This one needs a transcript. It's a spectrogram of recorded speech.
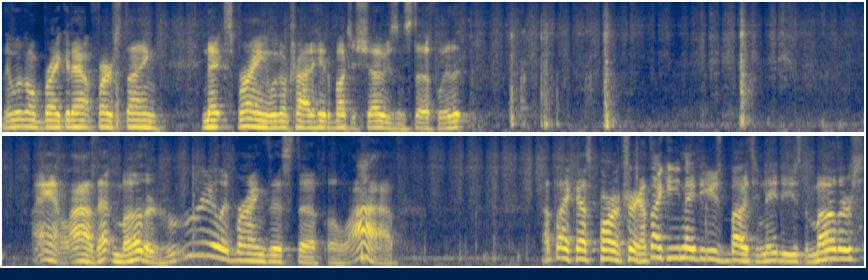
Then we're going to break it out first thing next spring. We're going to try to hit a bunch of shows and stuff with it. Man alive, that mother really brings this stuff alive. I think that's part of the trick. I think you need to use both. You need to use the mothers.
